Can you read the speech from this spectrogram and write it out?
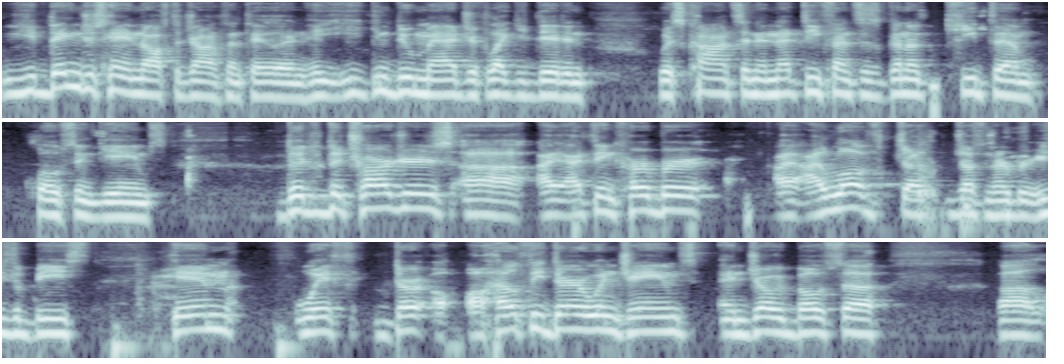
you, they can just hand off to Jonathan Taylor, and he, he can do magic like he did in Wisconsin, and that defense is going to keep them close in games. The the Chargers, uh, I, I think Herbert, I, I love Ju- Justin Herbert. He's a beast. Him with a healthy Derwin James and Joey Bosa, uh,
